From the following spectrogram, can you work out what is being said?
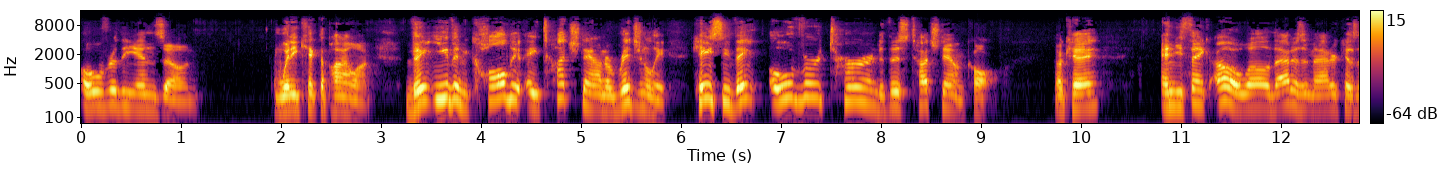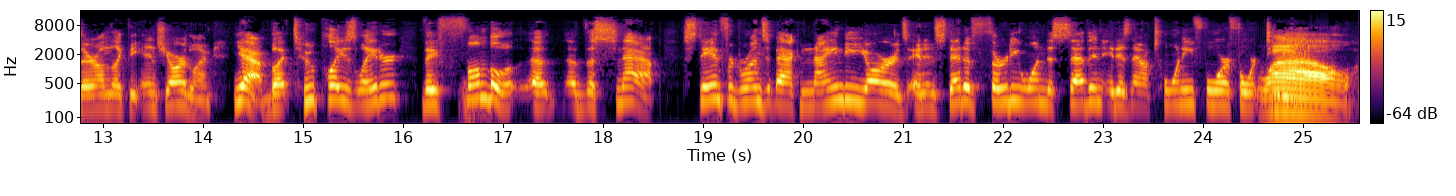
over the end zone when he kicked the pylon. They even called it a touchdown originally. Casey, they overturned this touchdown call. Okay and you think, oh, well, that doesn't matter because they're on like the inch yard line. Yeah, but two plays later, they fumble uh, uh, the snap. Stanford runs it back 90 yards, and instead of 31 to 7, it is now 24 14. Wow.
